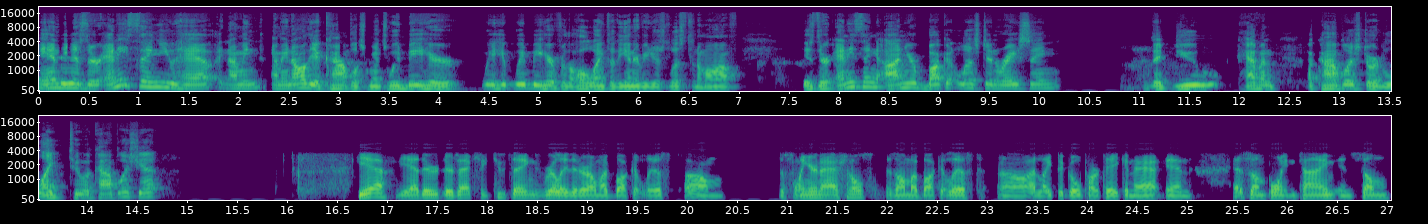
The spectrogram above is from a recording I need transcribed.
Andy, is there anything you have? I mean, I mean, all the accomplishments. We'd be here. We we'd be here for the whole length of the interview, just listing them off. Is there anything on your bucket list in racing that you haven't accomplished or like to accomplish yet? Yeah, yeah. There, there's actually two things really that are on my bucket list. Um, the Slinger Nationals is on my bucket list. Uh, I'd like to go partake in that, and at some point in time, in some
